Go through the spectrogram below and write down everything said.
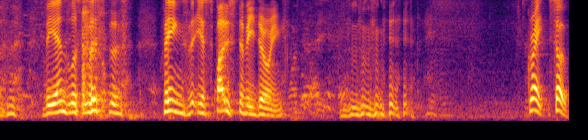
the endless list of things that you're supposed to be doing. Great. So,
